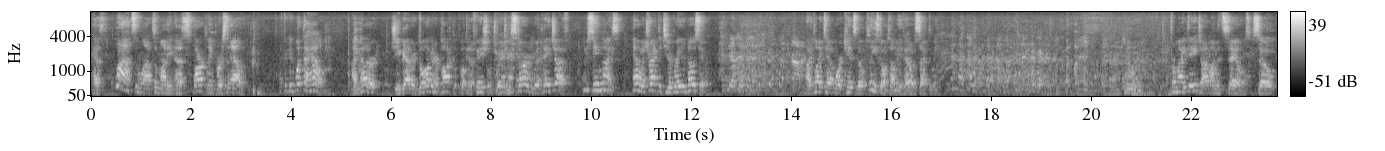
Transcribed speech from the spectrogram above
has lots and lots of money, and a sparkling personality. I figured, what the hell? I met her, she had her dog in her pocketbook and a facial twitch, and started with, hey Jeff, you seem nice, and I'm attracted to your braided nose hair. I'd like to have more kids, though. Please don't tell me you've had a vasectomy. Hmm. For my day job, I'm in sales, so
